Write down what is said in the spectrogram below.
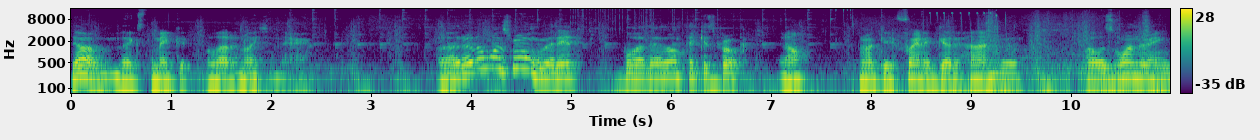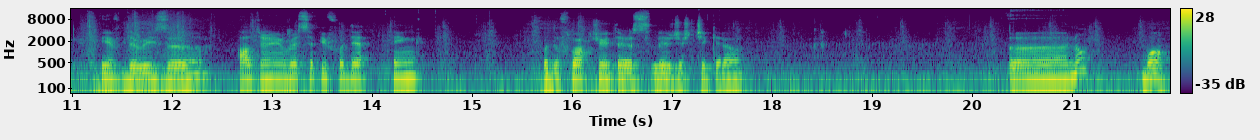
Yeah, likes to make a lot of noise in there. I don't know what's wrong with it, but I don't think it's broken, you know? Okay, finally got a hundred. I was wondering if there is a alternate recipe for that thing. For the fluctuators, let's just check it out. Uh, no. Well,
